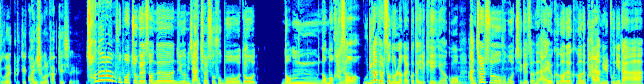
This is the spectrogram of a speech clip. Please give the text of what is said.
누가 그렇게 관심을 갖겠어요. 천하람 후보 쪽에서는 지금 이제 안철수 후보도 넘 넘어가서 우리가 결선 올라갈 거다 이렇게 얘기하고 음. 안철수 후보 측에서는 아유 그거는 그거는 바람일 뿐이다.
